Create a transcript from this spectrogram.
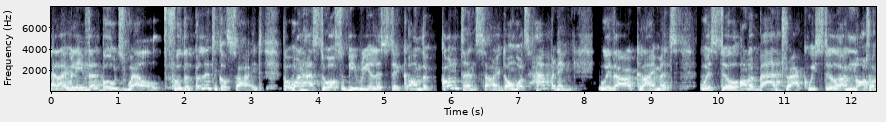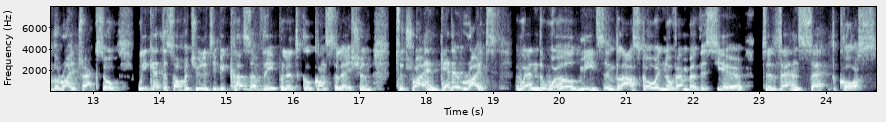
And I believe that bodes well for the political side. But one has to also be realistic on the content side, on what's happening with our climate. We're still on a bad track. We still are not on the right track. So we get this opportunity because of the political constellation to try and get it right when the world meets in Glasgow in November this year to then set the course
